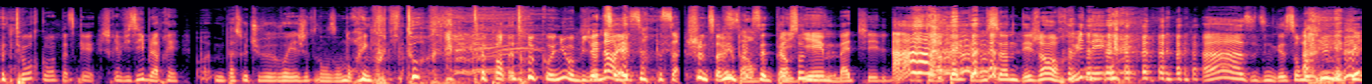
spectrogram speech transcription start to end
retour, quoi, parce que je serais visible après. Mais Parce que tu veux voyager dans un endroit incognito. T'as peur d'être reconnu au Mais Beyoncé. non, mais ça, ça Je ne savais pas sans que cette personne. payer, Mathilde. Je te rappelle que nous sommes des gens ruinés. Ah, c'est une question de thune. oui,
